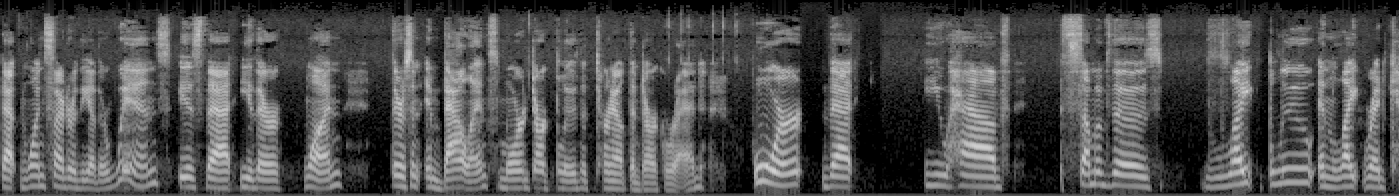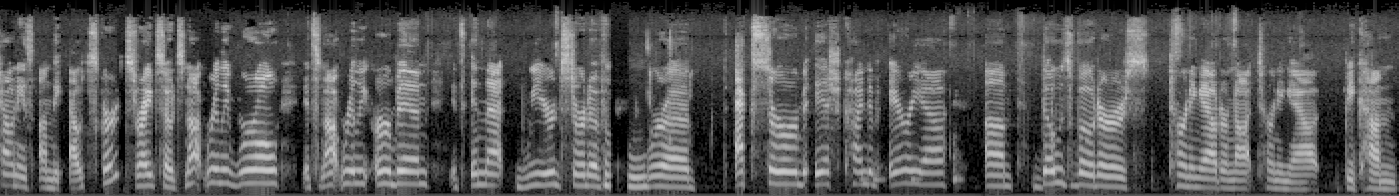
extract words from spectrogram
that one side or the other wins is that either one, there's an imbalance, more dark blue that turn out than dark red, or that you have some of those light blue and light red counties on the outskirts, right? So it's not really rural, it's not really urban, it's in that weird sort of mm-hmm. we're a exurb ish kind of area um, those voters turning out or not turning out become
